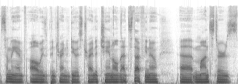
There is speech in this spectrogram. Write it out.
something I've always been trying to do is try to channel that stuff. You know, uh, Monsters,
